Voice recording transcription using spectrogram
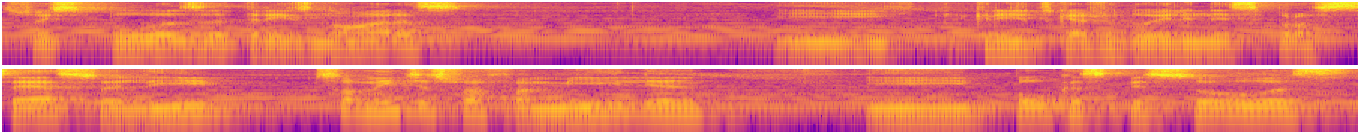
sua esposa, três noras, e acredito que ajudou ele nesse processo ali, somente a sua família e poucas pessoas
